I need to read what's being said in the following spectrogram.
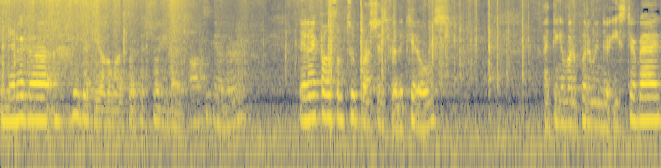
And then I got, let me get the other ones so I can show you guys all together. Then I found some toothbrushes for the kiddos. I think I'm gonna put them in their Easter bag.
